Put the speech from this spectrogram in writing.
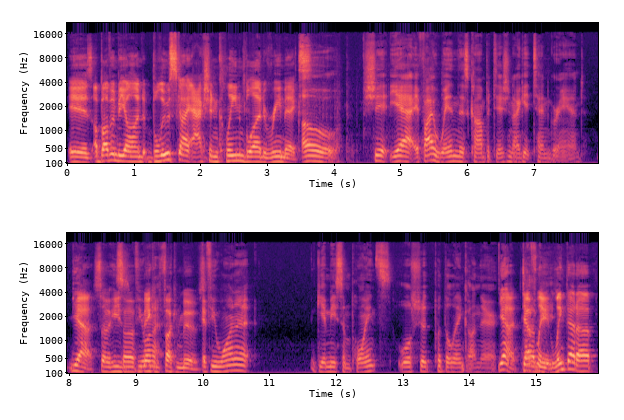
is Above and Beyond Blue Sky Action Clean Blood Remix. oh, shit. Yeah, if I win this competition, I get 10 grand. yeah. So he's So if you making wanna- fucking moves. If you want to give me some points, we'll should put the link on there. yeah, definitely be- link that up.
